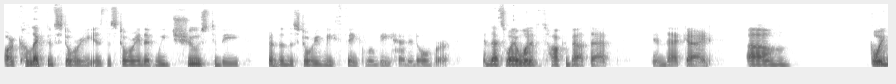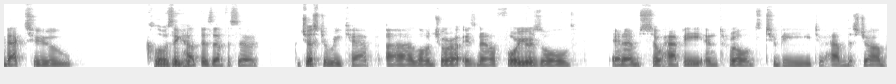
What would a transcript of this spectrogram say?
our collective story is the story that we choose to be rather than the story we think we're being handed over. And that's why i wanted to talk about that in that guide. Um, going back to closing out this episode just to recap, uh, is now four years old, and I'm so happy and thrilled to be to have this job.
